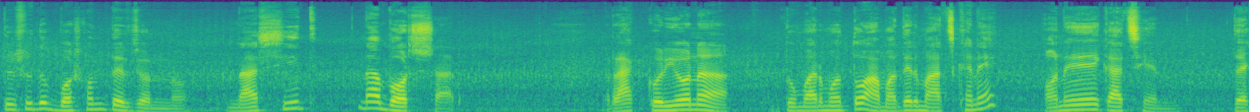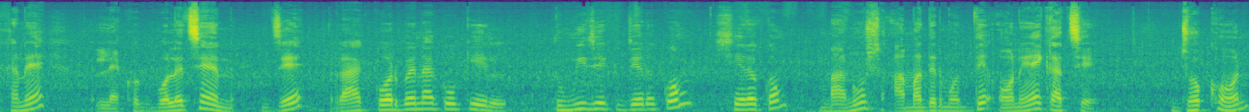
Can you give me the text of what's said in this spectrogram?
তুমি শুধু বসন্তের জন্য, না শীত, না বর্ষার। রাগ করিও না, তোমার মতো আমাদের মাঝখানে অনেক আছেন। তো এখানে লেখক বলেছেন যে, রাগ করবে না কোকিল। তুমি যে যেরকম, সেরকম মানুষ আমাদের মধ্যে অনেক আছে। যখন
